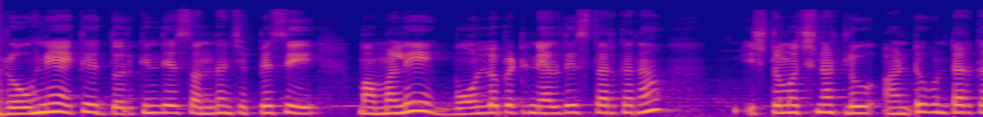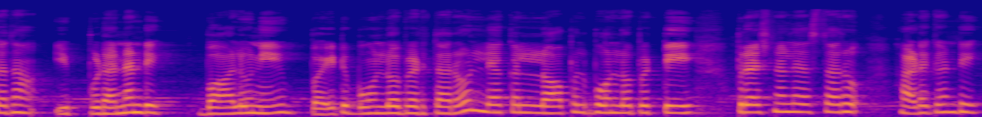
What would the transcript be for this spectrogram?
రోహిణి అయితే దొరికిందే సందని చెప్పేసి మమ్మల్ని బోన్లో పెట్టి నిలదీస్తారు కదా? ఇష్టం వచ్చినట్లు అంటూ ఉంటారు కదా? ఇప్పుడనండి బాలుని బయట బోన్లో పెడతారో లేక లోపల బోన్లో పెట్టి ప్రశ్నలు వేస్తారో అడగండి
